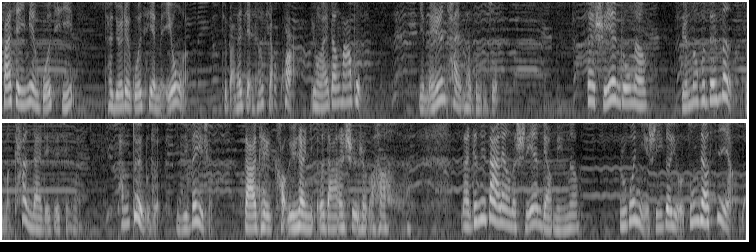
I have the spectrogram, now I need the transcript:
发现一面国旗，她觉得这国旗也没用了，就把它剪成小块儿，用来当抹布，也没人看见她这么做。在实验中呢，人们会被问怎么看待这些行为，他们对不对，以及为什么。大家可以考虑一下你们的答案是什么哈。那根据大量的实验表明呢，如果你是一个有宗教信仰的，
